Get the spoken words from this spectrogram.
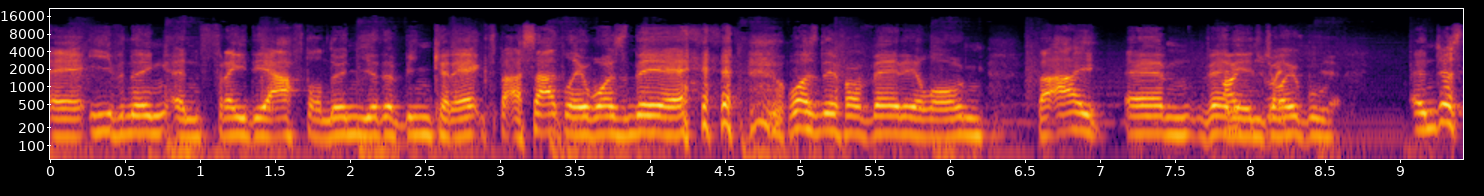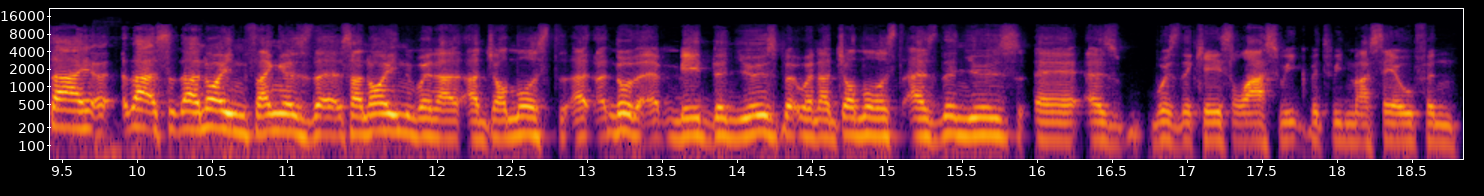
uh, evening and Friday afternoon, you'd have been correct. But I sadly wasn't there, wasn't there for very long. But I, um, very I enjoyable. it. And just I, that's the annoying thing is that it's annoying when a, a journalist. I I know that it made the news, but when a journalist is the news, uh, as was the case last week between myself and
